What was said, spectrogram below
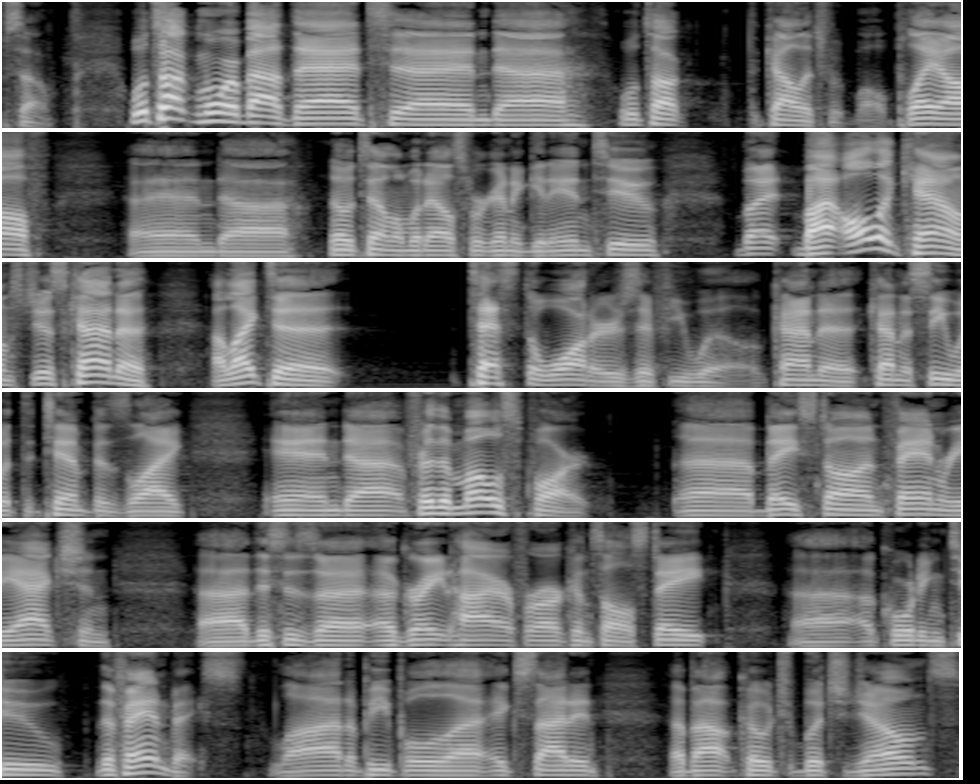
so we'll talk more about that, and uh, we'll talk the college football playoff, and uh, no telling what else we're going to get into. But by all accounts, just kind of, I like to test the waters, if you will, kind of kind of see what the temp is like, and uh, for the most part, uh, based on fan reaction, uh, this is a, a great hire for Arkansas State, uh, according to the fan base. A lot of people uh, excited about Coach Butch Jones,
